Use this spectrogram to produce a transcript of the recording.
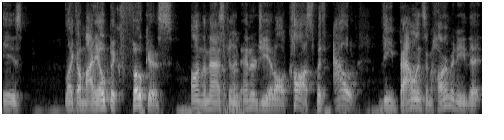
is like a myopic focus on the masculine energy at all costs without the balance and harmony that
